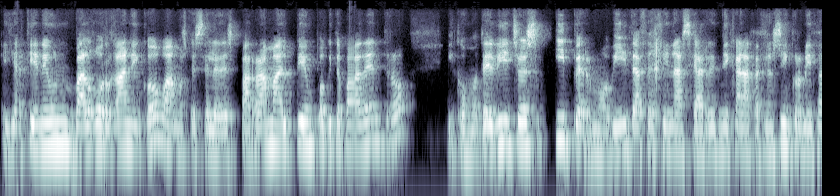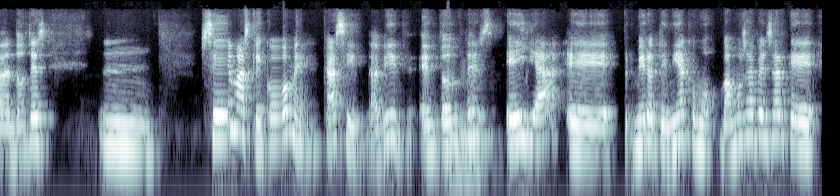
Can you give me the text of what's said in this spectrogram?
Ella tiene un valgo orgánico, vamos, que se le desparrama el pie un poquito para adentro y como te he dicho, es hipermovida, hace gimnasia rítmica, natación sincronizada. Entonces, mmm, sé más que come, casi, David. Entonces, ella eh, primero tenía como, vamos a pensar que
